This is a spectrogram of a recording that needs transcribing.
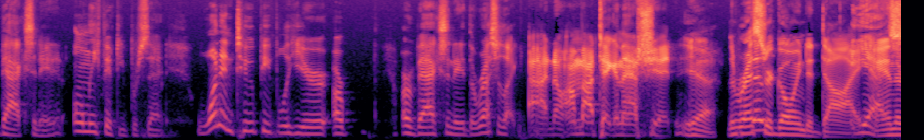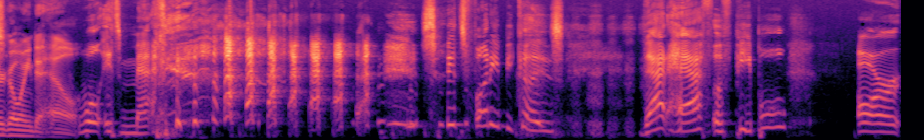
vaccinated, only 50%. One in two people here are are vaccinated. The rest are like, ah, no, I'm not taking that shit. Yeah. The rest The- are going to die. Yes. And they're going to hell. Well, it's Matt. so it's funny because that half of people are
